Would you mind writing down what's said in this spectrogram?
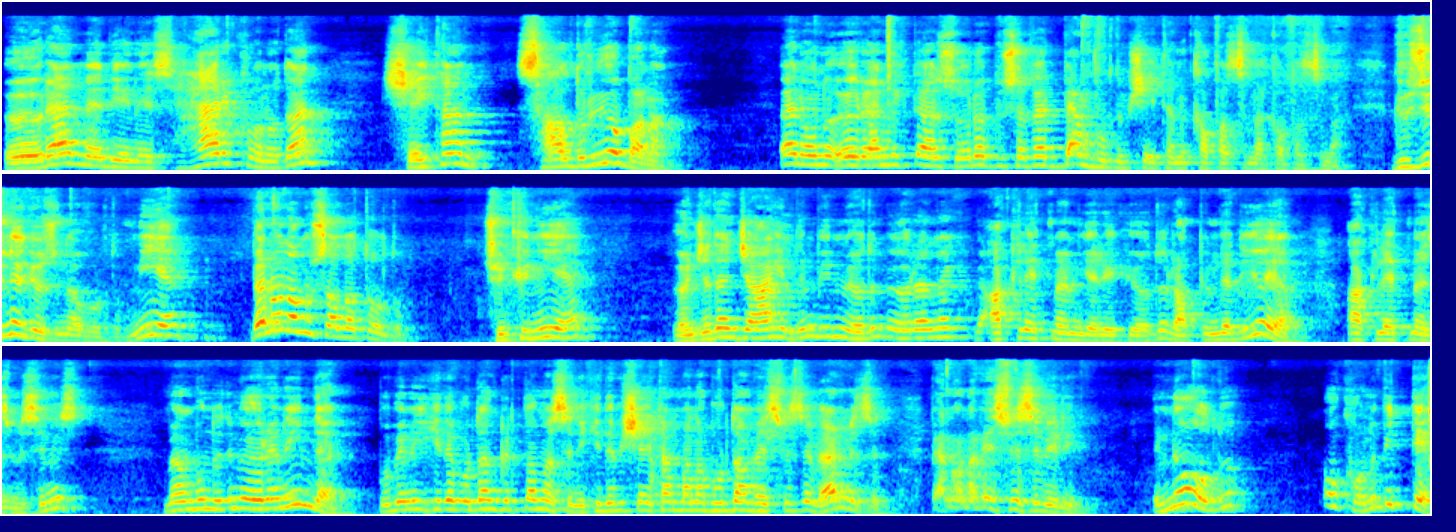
öğrenmediğiniz her konudan şeytan saldırıyor bana. Ben onu öğrendikten sonra bu sefer ben vurdum şeytanın kafasına kafasına. Gözüne gözüne vurdum. Niye? Ben ona musallat oldum. Çünkü niye? Önceden cahildim, bilmiyordum. Öğrenmek, akletmem gerekiyordu. Rabbim de diyor ya, akletmez misiniz? Ben bunu dedim öğreneyim de. Bu beni ikide buradan gırtlamasın. İkide bir şeytan bana buradan vesvese vermesin. Ben ona vesvese vereyim. E ne oldu? O konu bitti.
